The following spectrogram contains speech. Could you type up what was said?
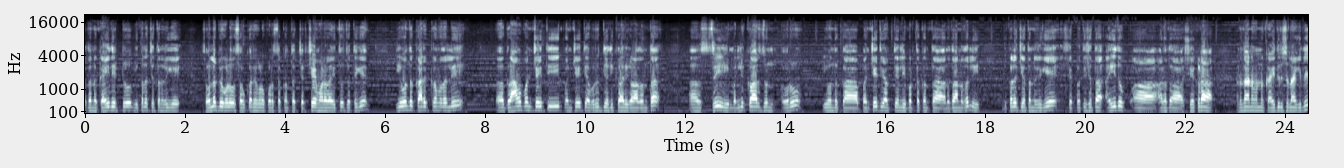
ಅದನ್ನು ಕೈದಿಟ್ಟು ವಿಕಲಚೇತನರಿಗೆ ಸೌಲಭ್ಯಗಳು, ಸೌಕರ್ಯಗಳು ಕೊಡಿಸ್ತಕ್ಕಂಥ ಚರ್ಚೆ ಮಾಡಲಾಯಿತು. ಜೊತೆಗೆ ಈ ಒಂದು ಕಾರ್ಯಕ್ರಮದಲ್ಲಿ ಗ್ರಾಮ ಪಂಚಾಯಿತಿ ಪಂಚಾಯಿತಿ ಅಭಿವೃದ್ಧಿ ಅಧಿಕಾರಿಗಳಾದಂಥ ಶ್ರೀ ಮಲ್ಲಿಕಾರ್ಜುನ್ ಅವರು ಈ ಒಂದು ಕಾ, ಪಂಚಾಯಿತಿ ವ್ಯಾಪ್ತಿಯಲ್ಲಿ ಬರ್ತಕ್ಕಂಥ ಅನುದಾನದಲ್ಲಿ ವಿಕಲಚೇತನರಿಗೆ ಪ್ರತಿಶತ ಐದು ಅನುದಾ, ಶೇಕಡ ಅನುದಾನವನ್ನು ಕಾಯ್ದಿರಿಸಲಾಗಿದೆ.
